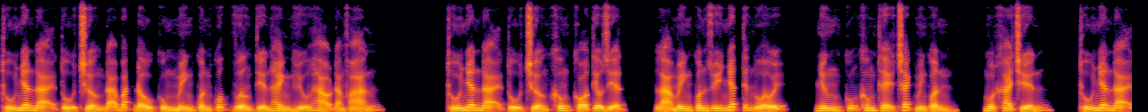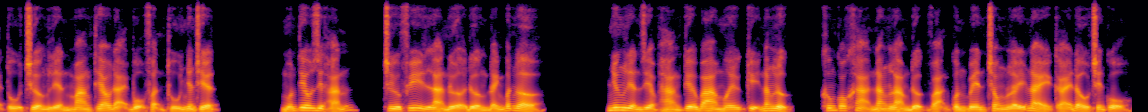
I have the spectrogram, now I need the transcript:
thú nhân đại tù trưởng đã bắt đầu cùng Minh quân quốc vương tiến hành hữu hảo đàm phán. Thú nhân đại tù trưởng không có tiêu diệt, là Minh quân duy nhất tiếc nuối, nhưng cũng không thể trách Minh quân, một khai chiến, thú nhân đại tù trưởng liền mang theo đại bộ phận thú nhân triệt. Muốn tiêu diệt hắn, trừ phi là nửa đường đánh bất ngờ. Nhưng liền diệp hàng kia 30 kỵ năng lực, không có khả năng làm được vạn quân bên trong lấy này cái đầu trên cổ.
